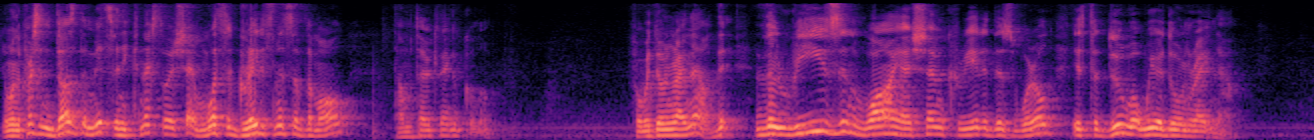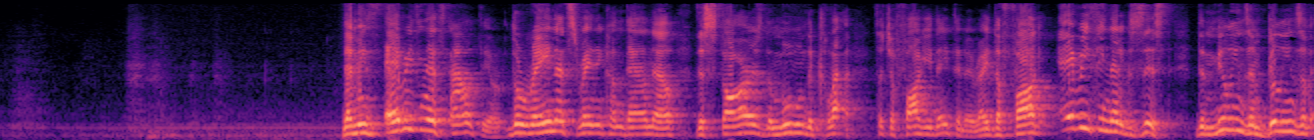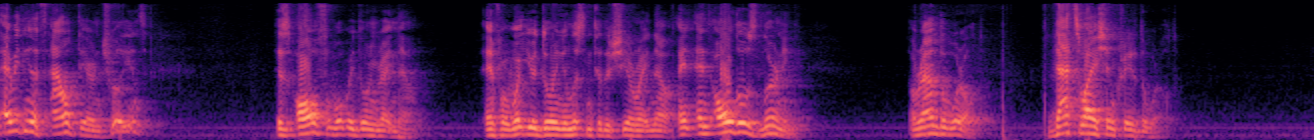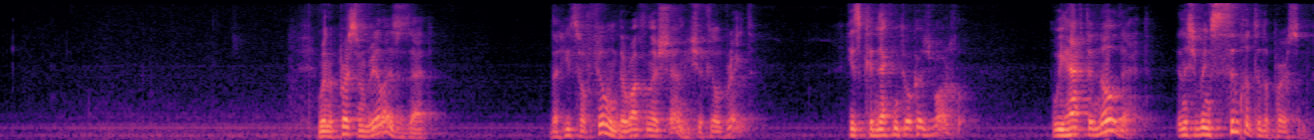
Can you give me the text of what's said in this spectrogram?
And when the person does the mitzvah and he connects to Hashem, what's the greatest mitzvah of them all? Talmud Torah Kneged Kulam. For what we're doing right now. The, the reason why Hashem created this world is to do what we are doing right now. That means everything that's out there, the rain that's raining come down now, the stars, the moon, the cloud, such a foggy day today, right? The fog, everything that exists, the millions and billions of everything that's out there and trillions, is all for what we're doing right now. And for what you're doing and listening to the Shir right now. And, and all those learning around the world. That's why Hashem created the world. When a person realizes that, that he's fulfilling the Ratzon Hashem, he should feel great. He's connecting to HaKadosh Baruch Hu. We have to know that. And it should bring simcha to the person.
